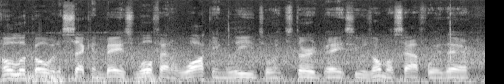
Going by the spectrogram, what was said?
Oh, look over to second base. Wolf had a walking lead towards third base. He was almost halfway there.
